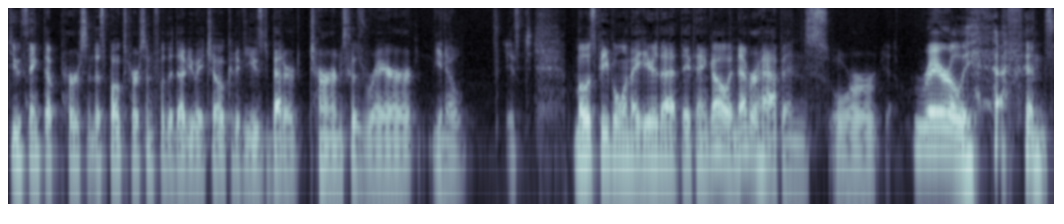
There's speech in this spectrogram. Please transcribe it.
do think the person, the spokesperson for the WHO, could have used better terms because rare, you know, it's most people when they hear that they think, oh, it never happens or rarely happens.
